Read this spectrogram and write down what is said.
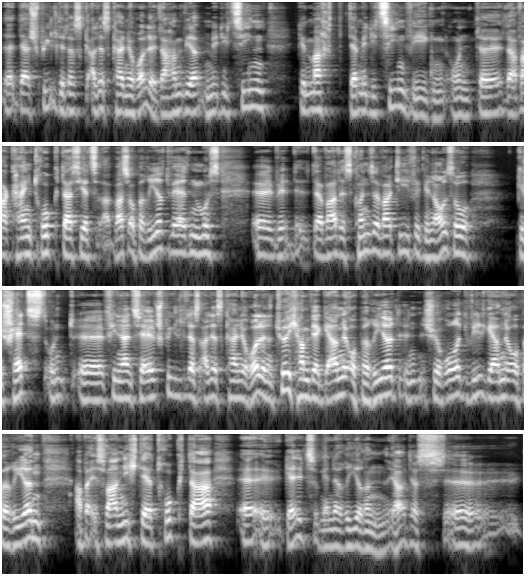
Da, da, spielte das alles keine Rolle. Da haben wir Medizin gemacht der Medizin wegen. Und äh, da war kein Druck, dass jetzt was operiert werden muss. Äh, da war das Konservative genauso geschätzt und äh, finanziell spielte das alles keine Rolle. Natürlich haben wir gerne operiert, ein Chirurg will gerne operieren, aber es war nicht der Druck da, äh, Geld zu generieren. Ja, das, äh,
